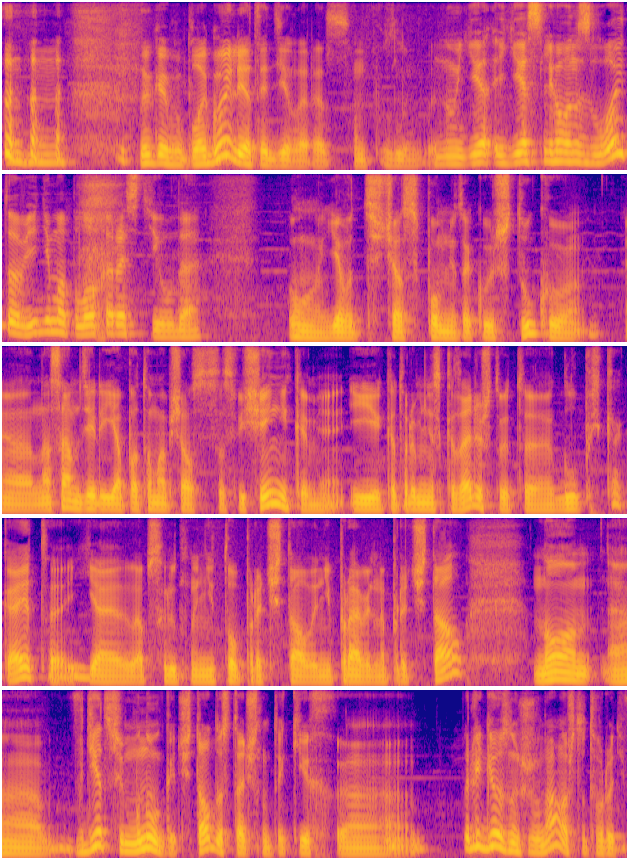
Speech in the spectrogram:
ну, как бы, благое ли это дело, раз он злой? Ну, если он злой, то, видимо, плохо растил, да. О, я вот сейчас вспомню такую штуку. Э, на самом деле я потом общался со священниками, и которые мне сказали, что это глупость какая-то. Я абсолютно не то прочитал и неправильно прочитал. Но э, в детстве много читал достаточно таких э, религиозных журналов, что-то вроде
